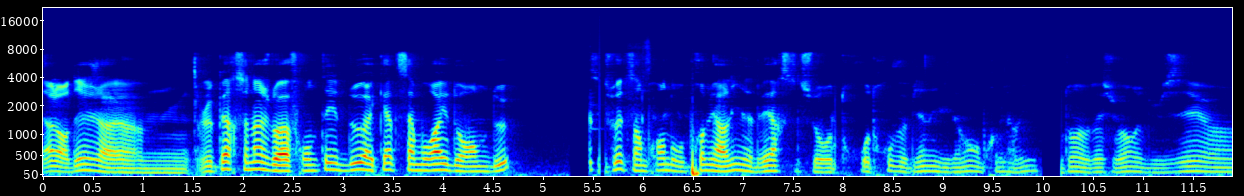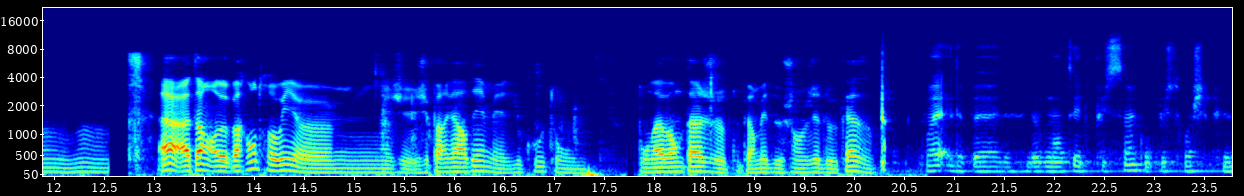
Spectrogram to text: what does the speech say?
Alors déjà, euh, le personnage doit affronter 2 à 4 samouraïs de rang 2. S'il souhaite s'en prendre aux premières lignes adverses, il se re- retrouve bien évidemment en première ligne. Euh, Ah, attends, euh, par contre, oui, euh, j'ai j'ai pas regardé, mais du coup, ton, ton avantage te permet de changer de case. Ouais, de- de- d'augmenter de plus 5 ou plus 3, je sais plus.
